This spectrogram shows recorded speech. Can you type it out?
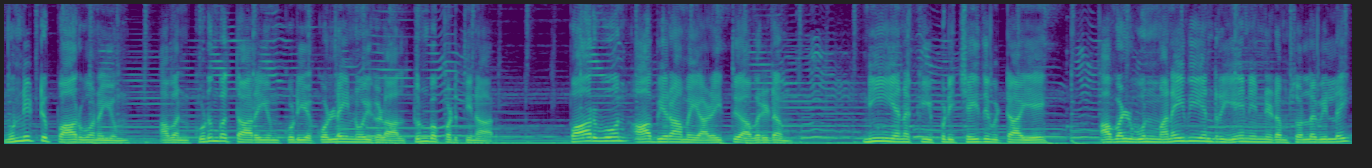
முன்னிட்டு பார்வோனையும் அவன் குடும்பத்தாரையும் கூடிய கொள்ளை நோய்களால் துன்பப்படுத்தினார். பார்வோன் ஆபிராமை அழைத்து அவரிடம் நீ எனக்கு இப்படி செய்துவிட்டாயே அவள் உன் மனைவி என்று ஏன் என்னிடம் சொல்லவில்லை?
